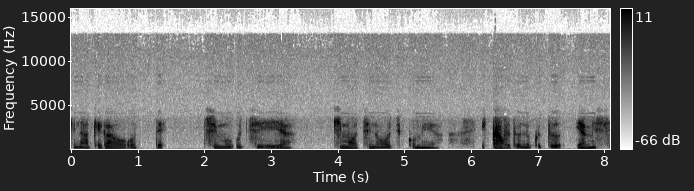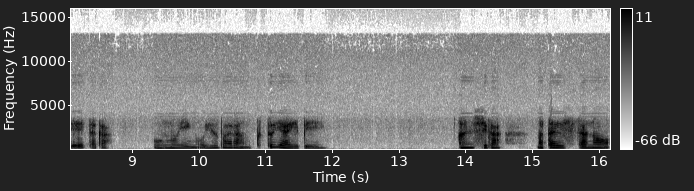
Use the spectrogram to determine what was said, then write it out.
きな怪我を負って血むうちや気持ちの落ち込みやいかほどぬくとやみしえたがうむいんうゆばらんくとやいびん。安心がまたよしさの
